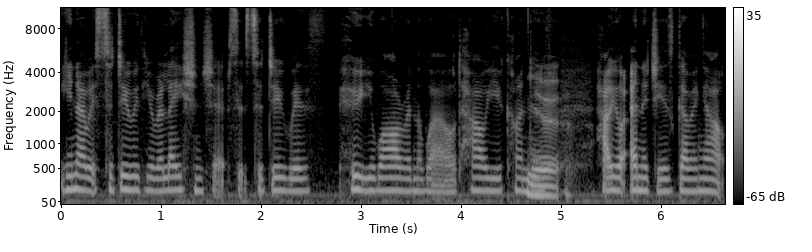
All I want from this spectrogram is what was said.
you know, it's to do with your relationships, it's to do with who you are in the world, how you kind of, Yeah, how your energy is going out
